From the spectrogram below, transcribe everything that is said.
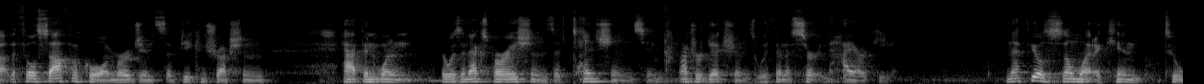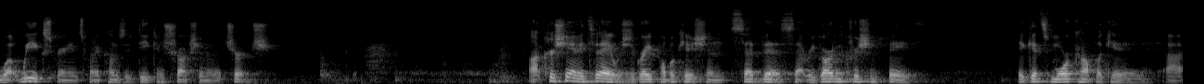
Uh, the philosophical emergence of deconstruction happened when there was an exploration of tensions and contradictions within a certain hierarchy. And that feels somewhat akin to what we experience when it comes to deconstruction in the church. Uh, Christianity Today, which is a great publication, said this that regarding the Christian faith, it gets more complicated. Uh,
